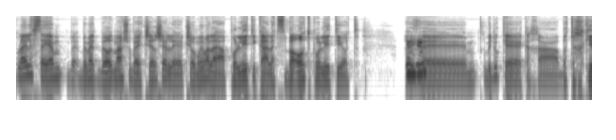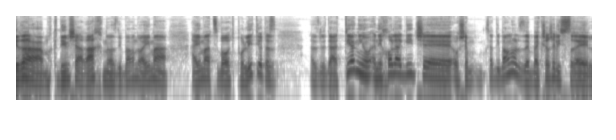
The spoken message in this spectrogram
אולי לסיים באמת בעוד משהו בהקשר של אה, כשאומרים על הפוליטיקה, על הצבעות פוליטיות. אז אה, בדיוק אה, ככה, בתחקיר המקדים שערכנו, אז דיברנו האם, האם ההצבעות פוליטיות, אז, אז לדעתי אני, אני יכול להגיד ש... או שקצת דיברנו על זה בהקשר של ישראל.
